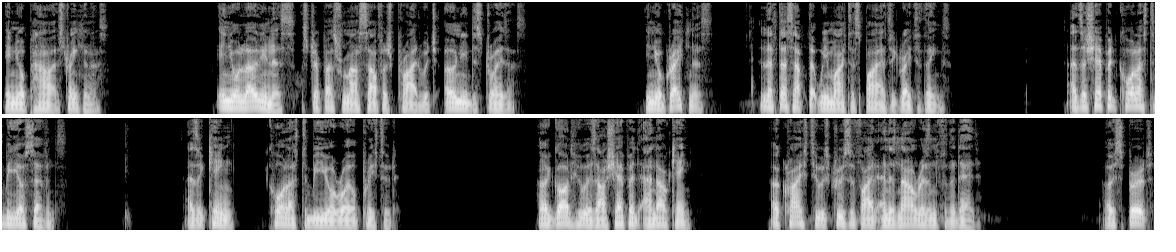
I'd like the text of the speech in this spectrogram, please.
In your power strengthen us. In your lowliness strip us from our selfish pride which only destroys us. In your greatness lift us up that we might aspire to greater things. As a shepherd call us to be your servants. As a king call us to be your royal priesthood. O God who is our shepherd and our king. O Christ who was crucified and is now risen for the dead. O Spirit,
